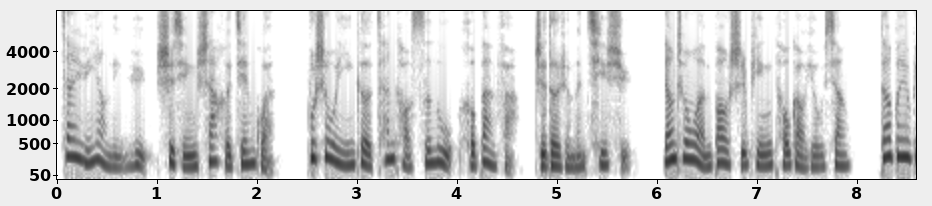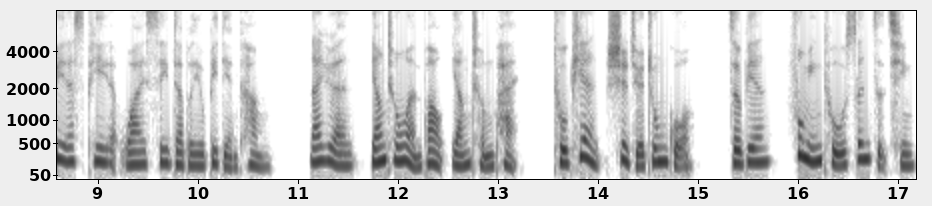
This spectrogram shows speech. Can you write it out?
在云养领域试行沙盒监管，不失为一个参考思路和办法。值得人们期许。羊城晚报时评投稿邮箱：wbspycwb 点 com。来源：羊城晚报羊城派。图片：视觉中国。责编：付明图，孙子清。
